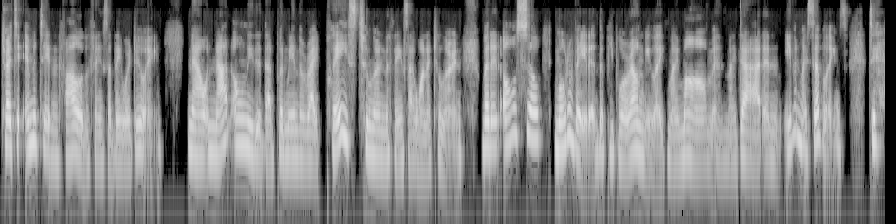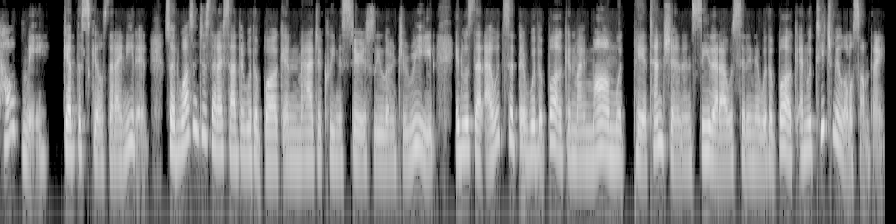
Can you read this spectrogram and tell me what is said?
try to imitate and follow the things that they were doing. Now, not only did that put me in the right place to learn the things I wanted to learn, but it also motivated the people around me, like my mom and my dad and even my siblings to help me get the skills that I needed. So it wasn't just that I sat there with a book and magically, mysteriously learned to read. It was that I would sit there with a book and my mom would pay attention and see that I was sitting there with a book and would teach me a little something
